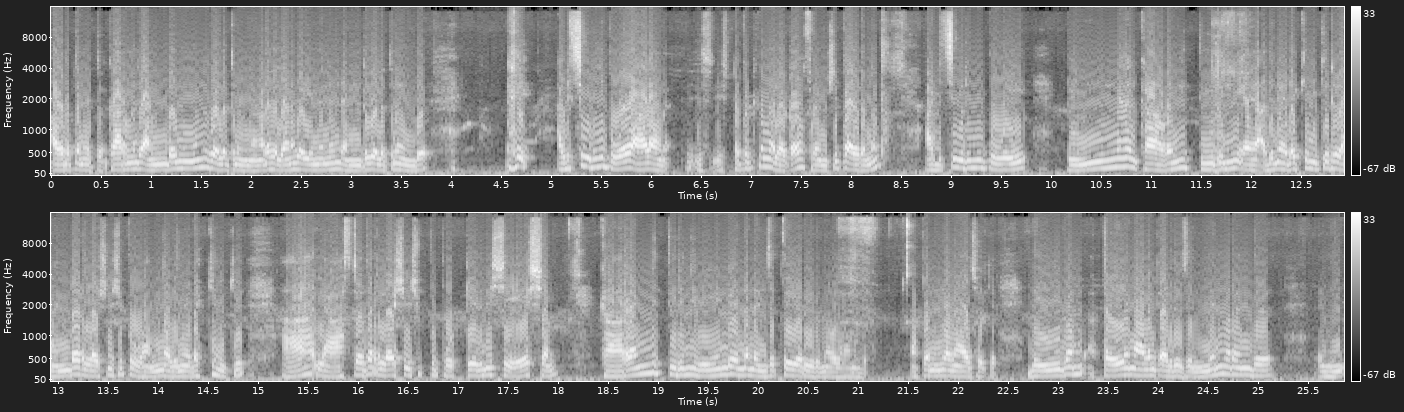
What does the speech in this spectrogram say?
അവിടെ തന്നെ എത്തും. കാരണം രണ്ട് മൂന്ന് കൊല്ലത്തിന് ഞങ്ങളുടെ കല്യാണം കഴിയുന്നതിന് രണ്ട് കൊല്ലത്തിന് മുമ്പ് അടിച്ചു വിരിഞ്ഞ് പോയ ആളാണ്. ഇഷ്ടപ്പെട്ടിരുന്നല്ല കേട്ടോ ഫ്രണ്ട്ഷിപ്പ് ആയിരുന്നു. അടിച്ചു വിരിഞ്ഞ് പോയി പിന്നെ കറങ്ങി തിരിഞ്ഞ് അതിനിടയ്ക്ക് എനിക്കൊരു രണ്ട് റിലേഷൻഷിപ്പ് വന്നു. അതിനിടയ്ക്ക് എനിക്ക് ആ ലാസ്റ്റത്തെ റിലേഷൻഷിപ്പ് പൊട്ടിയതിന് ശേഷം കറങ്ങി തിരിഞ്ഞ് വീണ്ടും എന്റെ നെഞ്ചത്ത് കയറിയിരുന്നവളാണിത് അപ്പോൾ അപ്പൊ നിങ്ങൾ ആലോചിച്ച് നോക്കിയേ ദൈവം അത്രയും നാളും കരുതി വെച്ചു ഇങ്ങനെ പറയുന്നത് എൻ-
